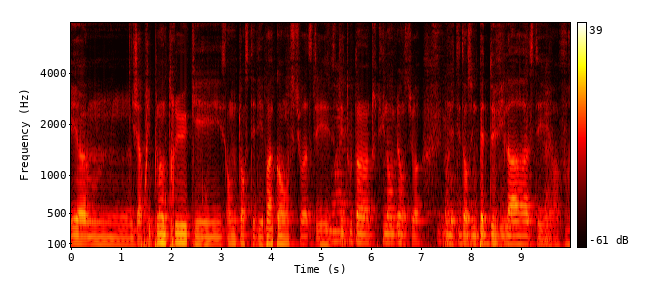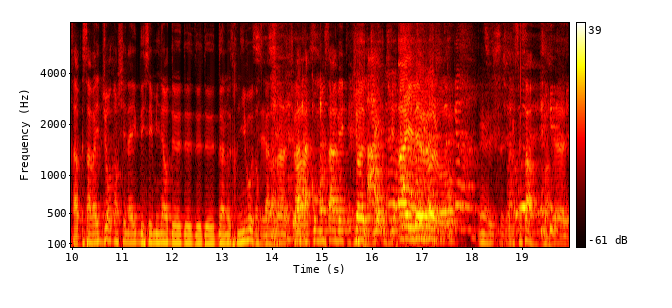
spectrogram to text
Et euh, j'ai appris plein de trucs et en même temps c'était des vacances, tu vois, c'était c'était tout un, toute une ambiance, tu vois. On était dans une bête de villa, c'était... un Ça, va être dur d'enchaîner avec des séminaires de, de, de, de- d'un autre niveau dans ce cas-là. ça, tu Là, vois. t'as commencé avec vois, du, du high level. Ouais. C'est- ça. Ouais,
